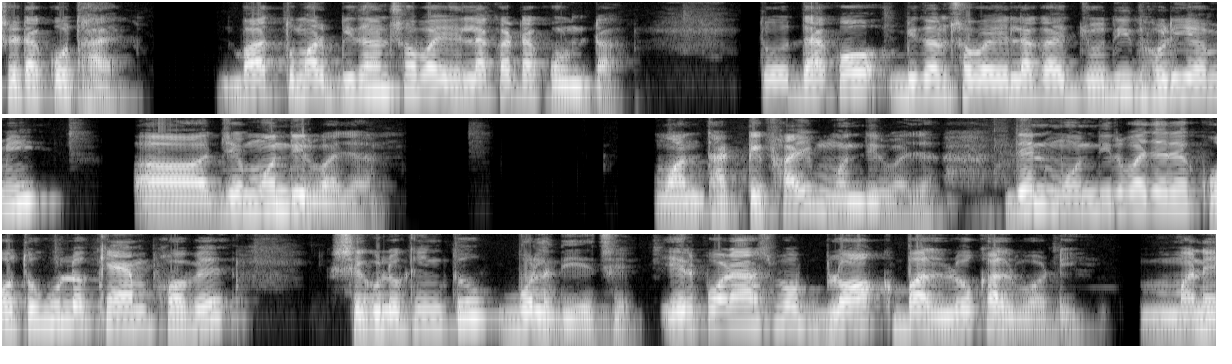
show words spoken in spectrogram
সেটা কোথায়? বা তোমার বিধানসভা এলাকাটা কোনটা? তো দেখো, বিধানসভা এলাকায় যদি ধরি আমি যে মন্দির বাজার ওয়ান থার্টি ফাইভ মন্দির বাজার দেন মন্দির বাজারে কতগুলো ক্যাম্প হবে সেগুলো কিন্তু বলে দিয়েছে। এরপরে আসব ব্লক বা লোকাল বডি মানে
